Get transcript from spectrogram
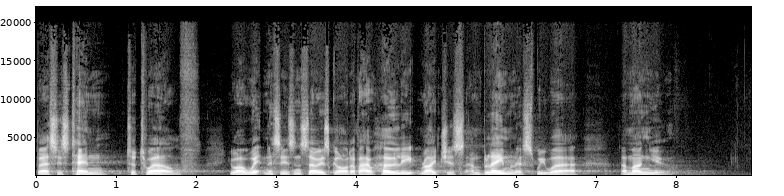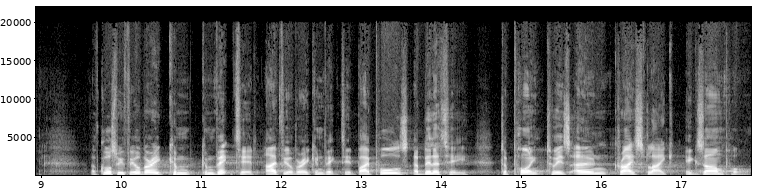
Verses 10 to 12. You are witnesses, and so is God, of how holy, righteous, and blameless we were among you. Of course, we feel very com- convicted, I feel very convicted, by Paul's ability to point to his own Christ like example.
